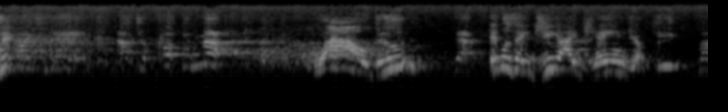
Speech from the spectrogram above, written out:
Did- Wow, dude. It was a G.I. Jane joke. Keep my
